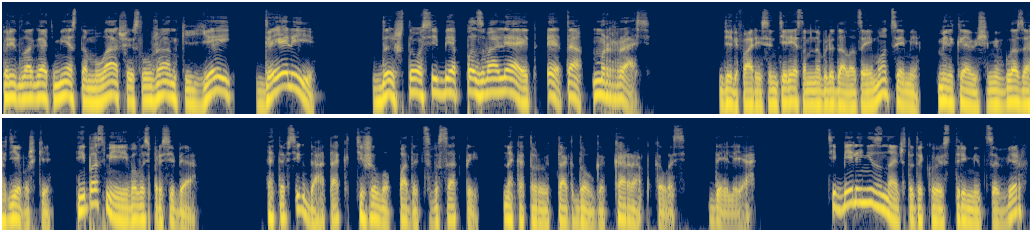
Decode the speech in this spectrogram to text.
Предлагать место младшей служанки ей, Делии? Да что себе позволяет эта мразь? Дельфари с интересом наблюдала за эмоциями, мелькающими в глазах девушки, и посмеивалась про себя. Это всегда так тяжело падать с высоты, на которую так долго карабкалась Делия. Тебе ли не знать, что такое стремиться вверх,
